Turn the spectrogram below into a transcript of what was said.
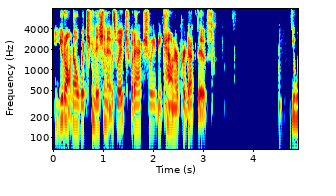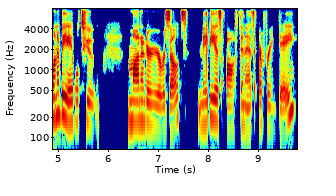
you don't know which condition is which would actually be counterproductive. You want to be able to monitor your results maybe as often as every day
